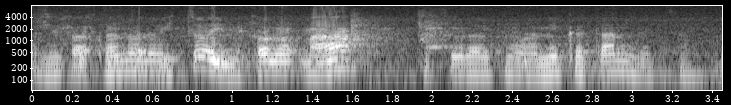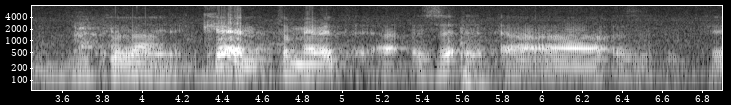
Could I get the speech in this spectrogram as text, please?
אני שכחתי קטן את? הביטוי, מכל, מה? זה אולי כמו אני קטן בעצם, אני. אה, כן, זאת אומרת, אה, זה, אה, אה,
